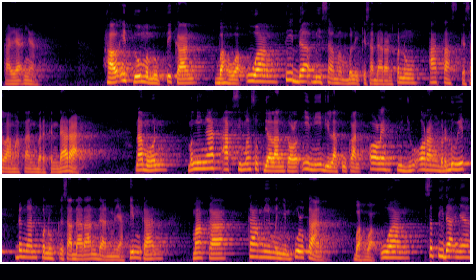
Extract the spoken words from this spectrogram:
Kayaknya. Hal itu membuktikan bahwa uang tidak bisa membeli kesadaran penuh atas keselamatan berkendara. Namun, mengingat aksi masuk jalan tol ini dilakukan oleh tujuh orang berduit dengan penuh kesadaran dan meyakinkan, maka kami menyimpulkan bahwa uang setidaknya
